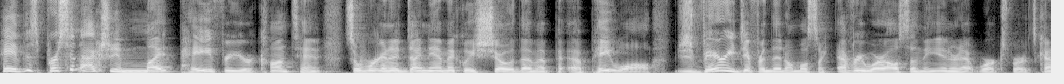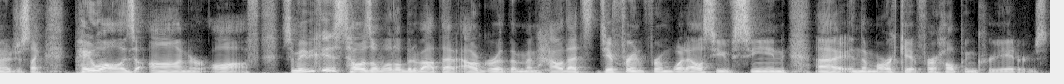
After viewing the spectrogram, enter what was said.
hey, this person actually might pay pay for your content. So we're going to dynamically show them a, a, paywall, which is very different than almost like everywhere else on the internet works, where it's kind of just like paywall is on or off. So maybe you could just tell us a little bit about that algorithm and how that's different from what else you've seen uh, in the market for helping creators.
